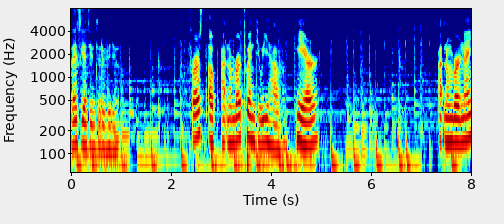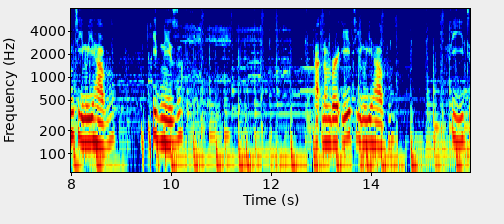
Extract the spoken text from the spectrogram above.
let's get into the video. First up at number 20 we have hair. At number 19 we have kidneys. At number 18 we have feet.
